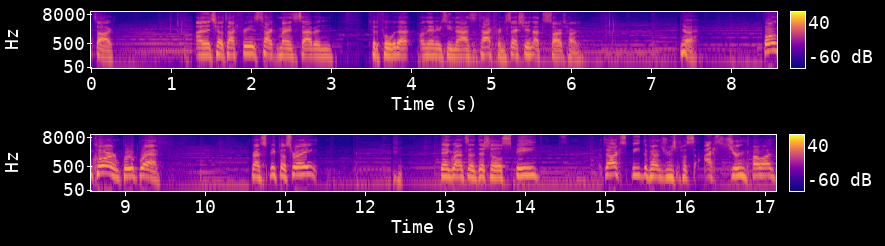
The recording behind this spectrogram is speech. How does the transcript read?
Sorry. And she'll attack free, attack minus 7 to the foe with that on the enemy team that has attack for an section at the start turn. Yeah. Phone Corn, Brutal Breath. Grants speed plus 3. then grants an additional speed. Attack, speed, defense, risk plus axe during combat.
